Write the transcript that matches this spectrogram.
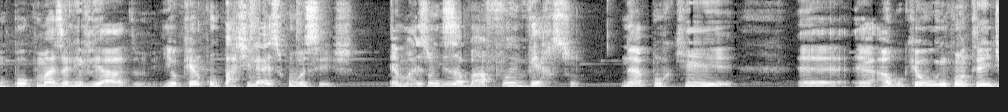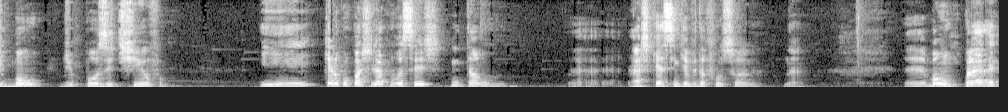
um pouco mais aliviado. E eu quero compartilhar isso com vocês. É mais um desabafo inverso, né? Porque é, é algo que eu encontrei de bom, de positivo, e quero compartilhar com vocês. Então, é, acho que é assim que a vida funciona, né? É, bom, pra,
